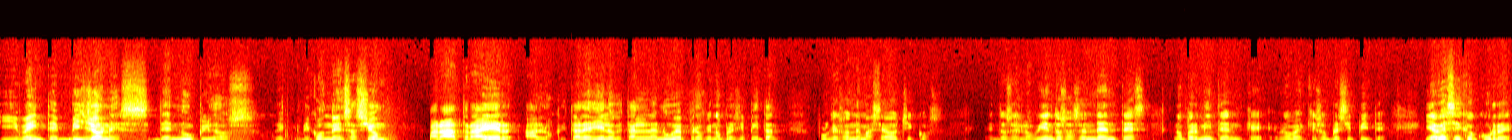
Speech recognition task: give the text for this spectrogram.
y 20 billones de núcleos de, de condensación para atraer a los cristales de hielo que están en la nube, pero que no precipitan, porque son demasiado chicos. Entonces los vientos ascendentes no permiten que, eso precipite. Y a veces, ¿qué ocurre?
